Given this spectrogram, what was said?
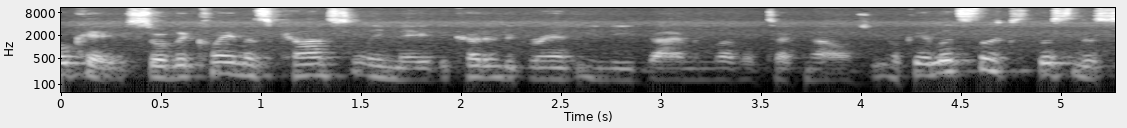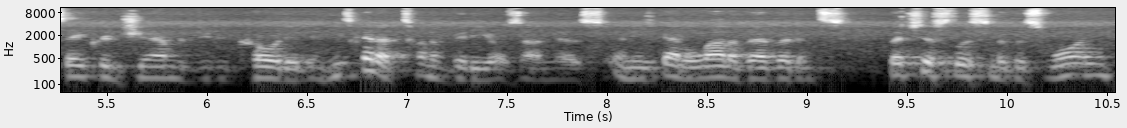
Okay, so the claim is constantly made to cut into granite you need diamond level technology. Okay, let's, listen to Sacred Geometry Decoded, and he's got a ton of videos on this, and he's got a lot of evidence. Let's just listen to this one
